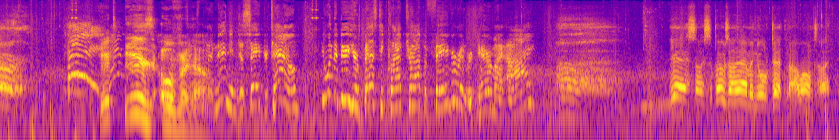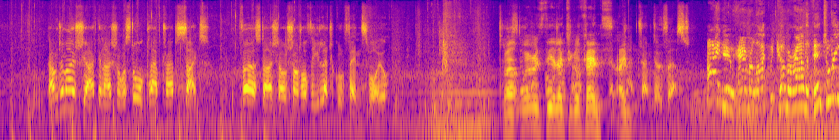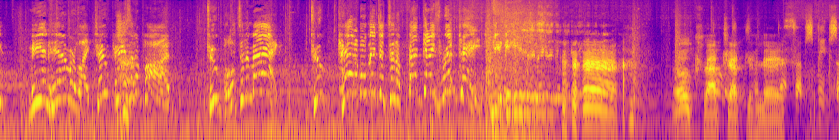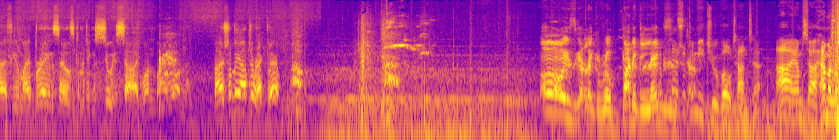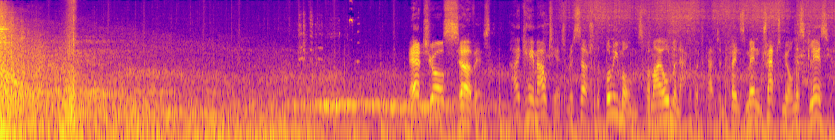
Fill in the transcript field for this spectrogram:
Hey! It is over though. My minion just saved your town. You want to do your bestie Claptrap a favor and repair my eye? Yes, I suppose I am in your debt now, aren't I? Come to my shack and I shall restore Claptrap's sight. First, I shall shut off the electrical fence for you. Well, where is the electrical fence? I... Claptrap go first. I knew Hammerlock would come around eventually. Me and him are like two peas in a pod. Two bullets in a mag. Two cannibal midgets in a fat guy's ribcage. oh, Claptrap, you're hilarious. Claptrap speaks, I feel my brain cells committing suicide one by one. I shall be out directly. He's got like robotic legs and stuff. to meet you, Vault Hunter. I am Sir Hammerlock. At your service. I came out here to research the bullymongs for my almanac, but Captain Flint's men trapped me on this glacier.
